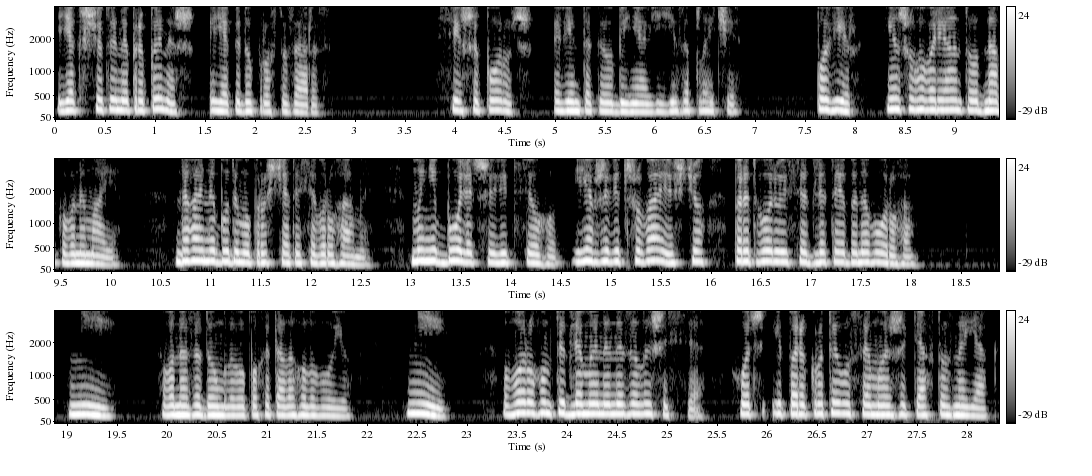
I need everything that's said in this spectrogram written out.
Якщо ти не припиниш, я піду просто зараз. Сівши поруч, він таки обійняв її за плечі. Повір, іншого варіанту однаково немає. Давай не будемо прощатися ворогами. Мені боляче від цього, і я вже відчуваю, що перетворююся для тебе на ворога. Ні, вона задумливо похитала головою. Ні, ворогом ти для мене не залишишся, хоч і перекрутив усе моє життя хто зна як.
